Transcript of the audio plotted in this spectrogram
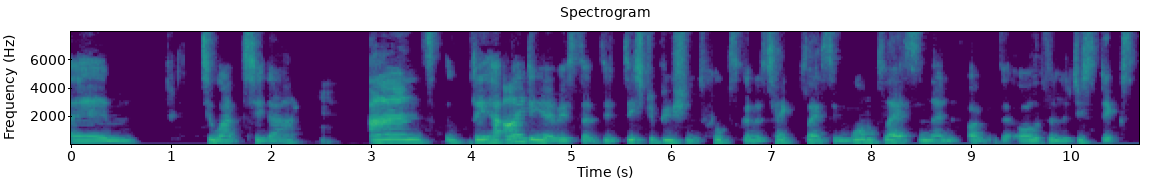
um, to add to that. And the idea is that the distribution hub's going to take place in one place, and then uh, all of the logistics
